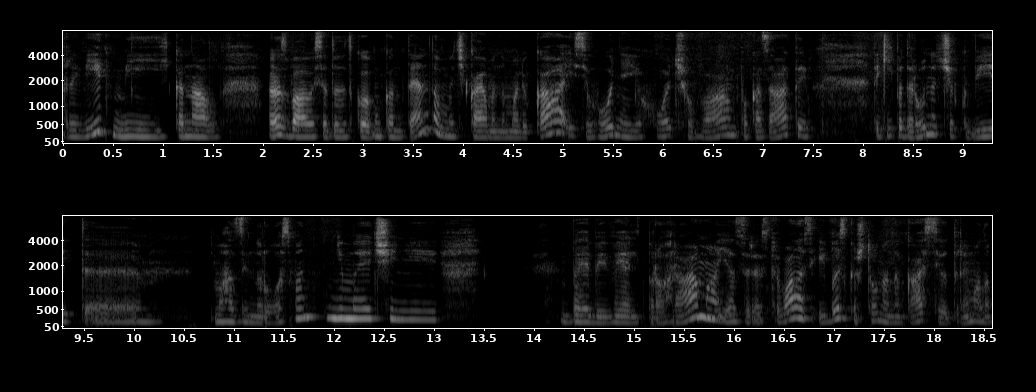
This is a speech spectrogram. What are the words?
Привіт! Мій канал розбавився додатковим контентом. Ми чекаємо на малюка, і сьогодні я хочу вам показати такий подаруночок від е, магазину Росман в Німеччині. Baby Welt програма. Я зареєструвалася і безкоштовно на касі отримала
